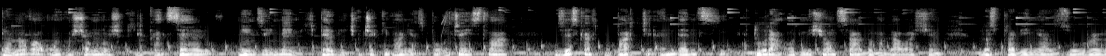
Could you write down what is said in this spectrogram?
planował on osiągnąć kilka celów, m.in. spełnić oczekiwania społeczeństwa, uzyskać poparcie Endencji, która od miesiąca domagała się rozprawienia Zurl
